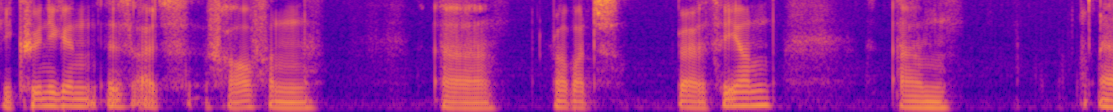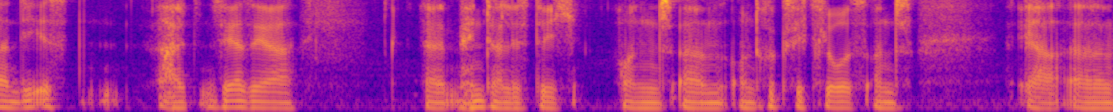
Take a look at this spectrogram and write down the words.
die Königin ist als Frau von äh, Robert Baratheon. Ähm, äh, die ist halt sehr, sehr äh, hinterlistig und, ähm, und rücksichtslos und ja, äh,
